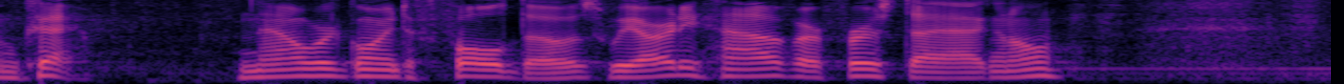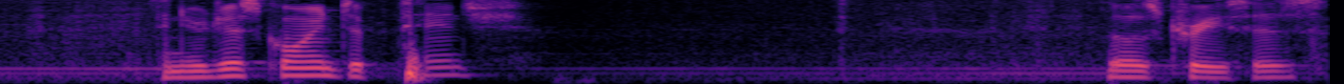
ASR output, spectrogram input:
Okay, now we're going to fold those. We already have our first diagonal, and you're just going to pinch those creases.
